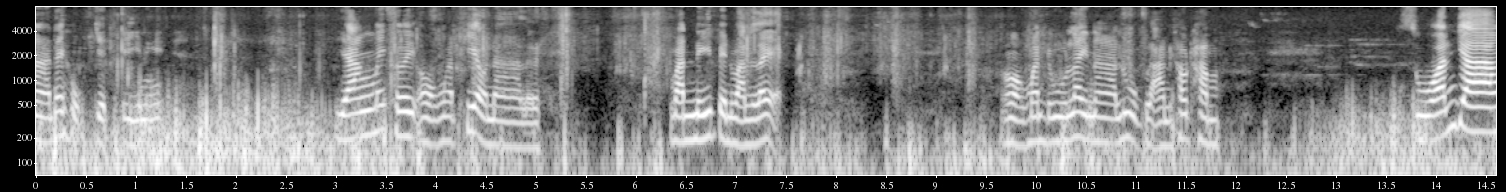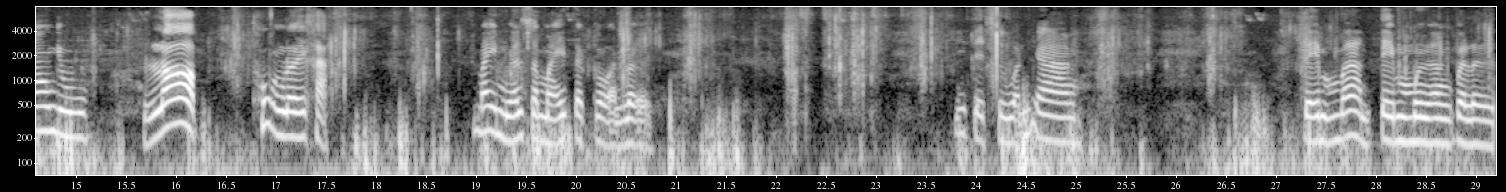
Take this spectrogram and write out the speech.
มาได้หกเจ็ดปีนี้ ยังไม่เคยออกมาเที่ยวนาเลย วันนี้เป็นวันแรก ออกมาดูไล่นาลูกหลานเขาทำสวนยางอยู่รอบทุ่งเลยค่ะ ไม่เหมือนสมัยแต่ก่อนเลยนี่แต่สวนยาง เต็มบ้านเต็มเมืองไปเลย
